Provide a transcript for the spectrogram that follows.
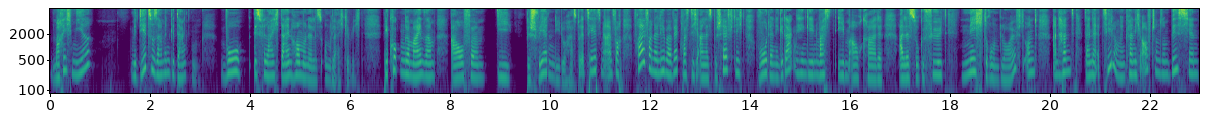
mache ich mir mit dir zusammen Gedanken. Wo ist vielleicht dein hormonelles Ungleichgewicht? Wir gucken gemeinsam auf ähm, die Beschwerden, die du hast. Du erzählst mir einfach frei von der Leber weg, was dich alles beschäftigt, wo deine Gedanken hingehen, was eben auch gerade alles so gefühlt nicht rund läuft. Und anhand deiner Erzählungen kann ich oft schon so ein bisschen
